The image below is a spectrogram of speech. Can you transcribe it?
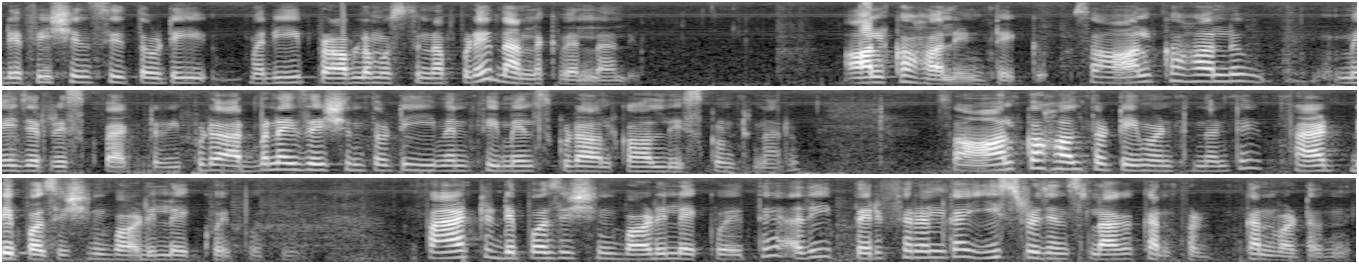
deficiency తోటి మరీ ప్రాబ్లం వస్తున్నప్పుడే దానిలోకి వెళ్ళాలి. Alcohol intake so alcohol major risk factor ఇప్పుడు అర్బనైజేషన్ తోటి ఈవెన్ ఫీమేల్స్ కూడా ఆల్కహాల్ తీసుకుంటున్నారు. సో ఆల్కహాల్ తోటి ఏమంటుందంటే ఫ్యాట్ డిపాజిషన్ బాడీలో ఎక్కువైపోతుంది. ఫ్యాట్ డిపాజిషన్ బాడీలో ఎక్కువైతే అది పెరిఫెరల్గా ఈస్ట్రోజెన్స్ లాగా కన్వర్ట్ కన్వర్ట్ అవుతుంది.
